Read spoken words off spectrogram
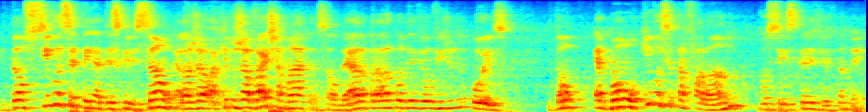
então se você tem a descrição, ela já, aquilo já vai chamar a atenção dela para ela poder ver o vídeo depois. Então é bom o que você está falando, você escrever também.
